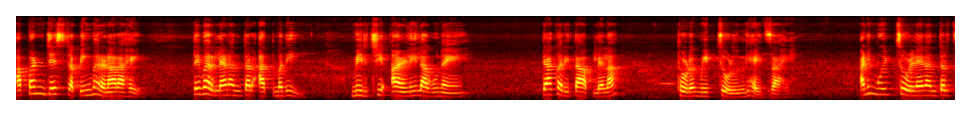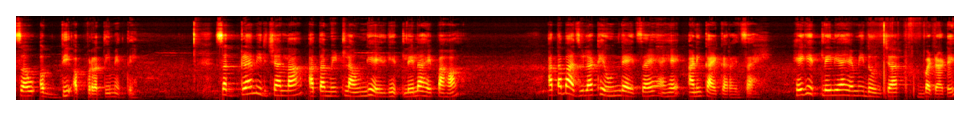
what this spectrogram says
आपण जे स्टपिंग भरणार आहे ते भरल्यानंतर आतमध्ये मिरची आळणी लागू नये. त्याकरिता आपल्याला थोडं मीठ चोळून घ्यायचं आहे. आणि मीठ चोळल्यानंतर चव अगदी अप्रतिम येते. सगळ्या मिरच्यांना आता मीठ लावून घे घेतलेलं आहे पहा. आता बाजूला ठेवून द्यायचं आहे आणि काय करायचं आहे? हे घेतलेली आहे मी दोन चार बटाटे.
